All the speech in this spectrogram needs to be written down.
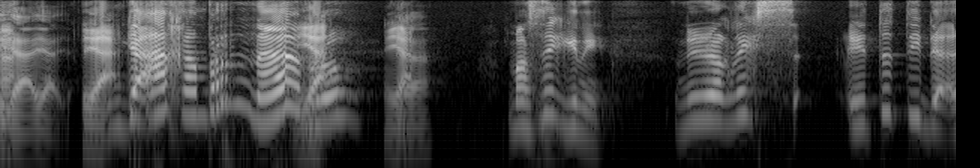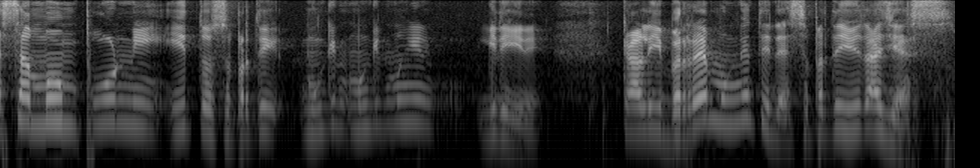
Iya iya. iya. Iya. Nggak akan pernah, Iya. bro. Iya. Maksudnya gini, New York Knicks itu tidak semumpuni itu seperti mungkin mungkin mungkin gini gini. Kalibernya mungkin tidak seperti Utah Jazz.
